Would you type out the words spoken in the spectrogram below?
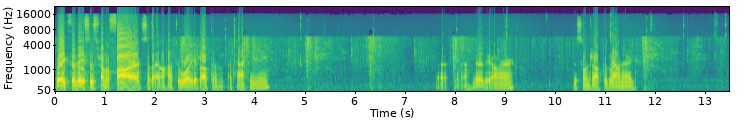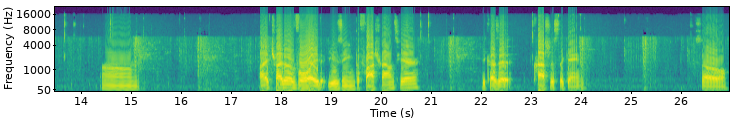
break the vases from afar so that I don't have to worry about them attacking me. But yeah, there they are. This one dropped a brown egg. Um, I try to avoid using the flash rounds here because it crashes the game. So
